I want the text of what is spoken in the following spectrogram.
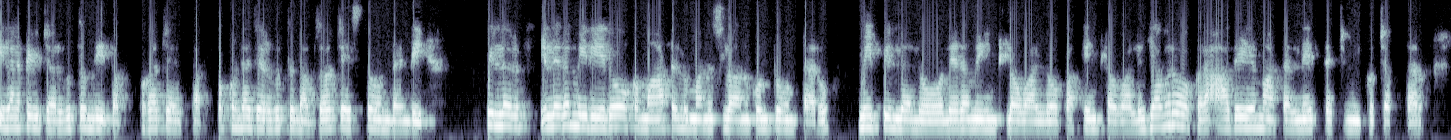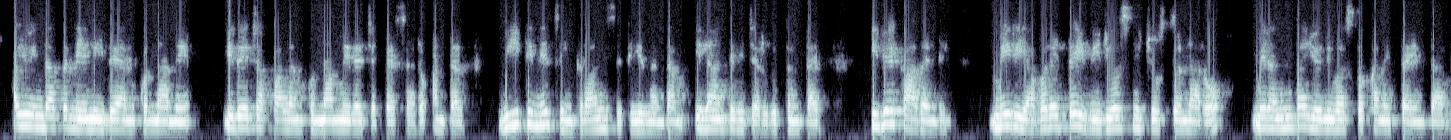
ఇలాంటివి జరుగుతుంది. తప్పగా తప్పకుండా జరుగుతుంది. అబ్జర్వ్ చేస్తూ ఉండండి. పిల్లలు లేదా మీరు ఏదో ఒక మాటలు మనసులో అనుకుంటూ ఉంటారు. మీ పిల్లలు లేదా మీ ఇంట్లో వాళ్ళు పక్కింట్లో వాళ్ళు ఎవరో ఒకరు అదే మాటల్ని తెచ్చి మీకు చెప్తారు. అయ్యో ఇందాక నేను ఇదే అనుకున్నానే ఇదే చెప్పాలనుకున్నా మీరే చెప్పేశారు అంటారు. వీటిని సింక్రానిసిటీస్ అంటాం. ఇలాంటివి జరుగుతుంటాయి. ఇవే కాదండి. మీరు ఎవరైతే ఈ వీడియోస్ని చూస్తున్నారో మీరంతా యూనివర్స్తో కనెక్ట్ అయింటారు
